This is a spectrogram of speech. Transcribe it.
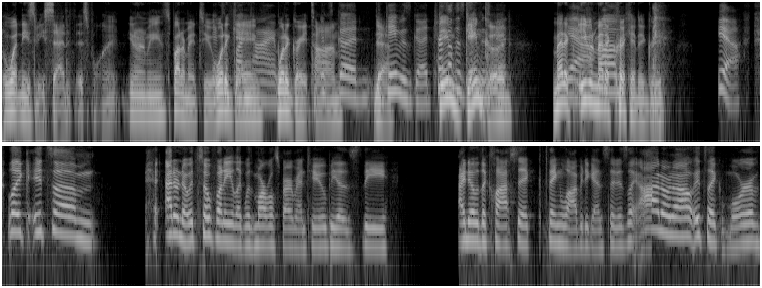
What needs to be said at this point? You know what I mean? Spider-Man 2. It's what a, a game! time. What a great time! It's good. The yeah. game is good. Turns Game, out this game, is good. good. Meta, Yeah, even um, Metacritic agreed. Yeah. Like it's um I don't know, it's so funny like with Marvel Spider-Man 2 because the I know the classic thing lobbied against it is like, I don't know, it's like more of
